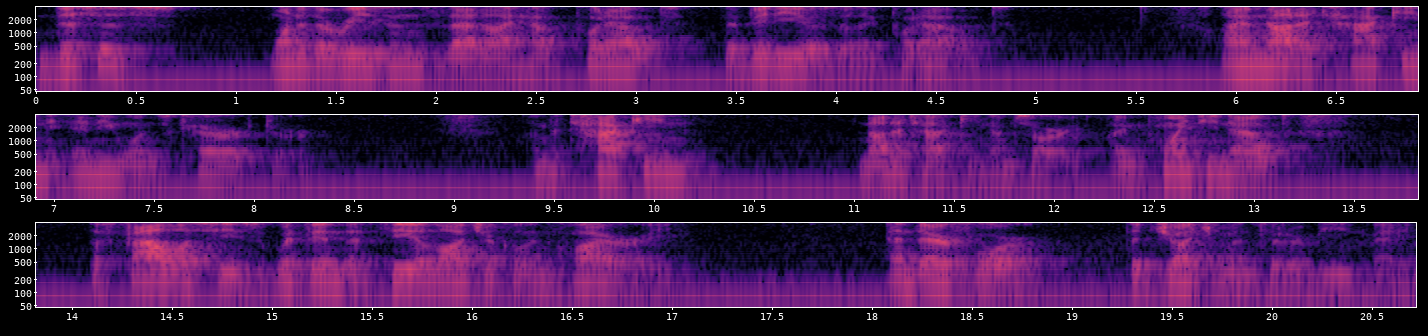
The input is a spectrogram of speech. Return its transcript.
This is one of the reasons that I have put out the videos that I put out. I am not attacking anyone's character. I'm attacking, not attacking, I'm sorry, I'm pointing out the fallacies within the theological inquiry and therefore the judgments that are being made.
